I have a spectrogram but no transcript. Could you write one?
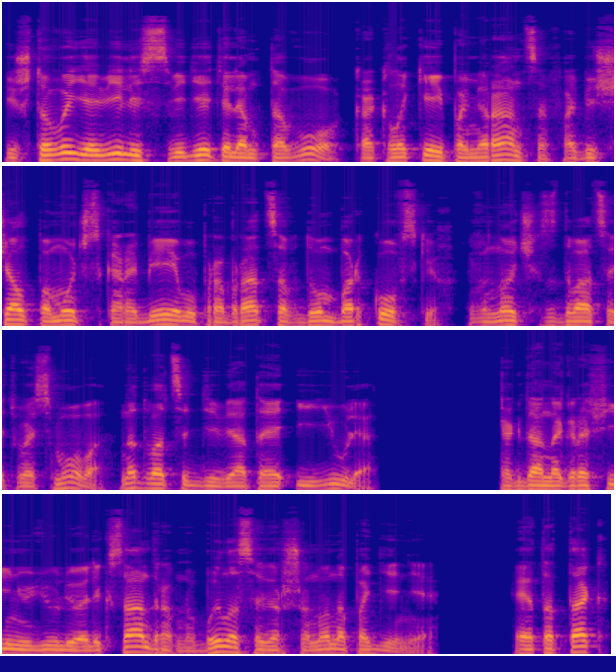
и что вы явились свидетелем того, как лакей Померанцев обещал помочь Скоробееву пробраться в дом Барковских в ночь с 28 на 29 июля, когда на графиню Юлию Александровну было совершено нападение. Это так?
